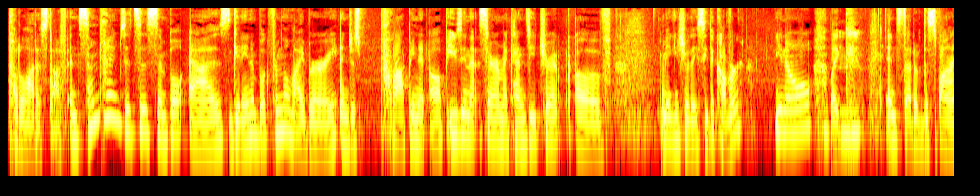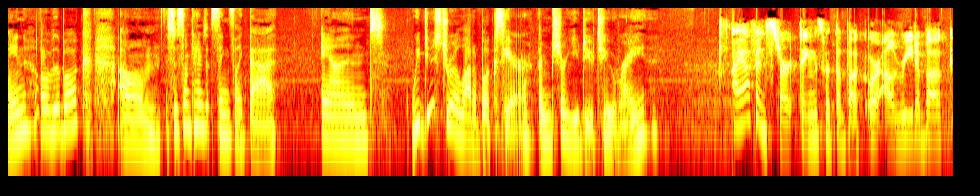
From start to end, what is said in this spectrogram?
put a lot of stuff. And sometimes it's as simple as getting a book from the library and just propping it up using that Sarah Mackenzie trick of making sure they see the cover you know, like mm-hmm. instead of the spine of the book. Um, so sometimes it's things like that. And we do strew a lot of books here. I'm sure you do too, right? I often start things with a book, or I'll read a book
